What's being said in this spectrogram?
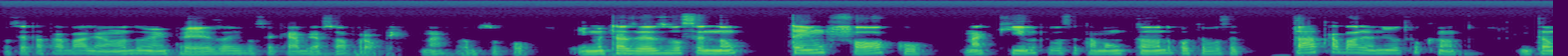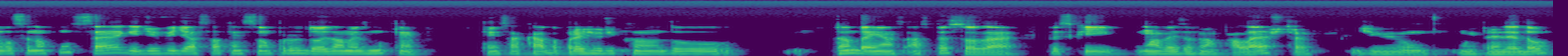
Você está trabalhando em uma empresa e você quer abrir a sua própria, né? Vamos supor. E muitas vezes você não tem um foco naquilo que você está montando porque você está trabalhando em outro canto. Então você não consegue dividir a sua atenção para os dois ao mesmo tempo. Então isso acaba prejudicando também as, as pessoas. É, que uma vez eu vi uma palestra de um, um, empreendedor,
